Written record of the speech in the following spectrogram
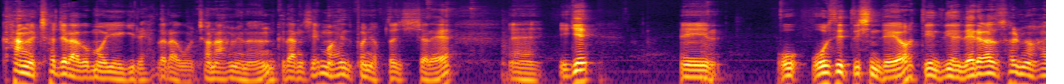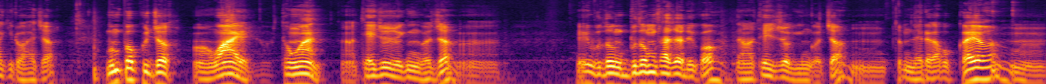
캉을 찾으라고 뭐 얘기를 하더라고 전화하면은. 그 당시에 뭐 핸드폰이 없던 시절에. 예, 이게 예, 오, 옷의 뜻인데요. 내려가서 설명하기로 하죠. 문법 구조 어, while 동안 어, 대조적인 거죠. 어, 무동 무동 사절이고 어, 대조적인 거죠. 음, 좀 내려가 볼까요? 음.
